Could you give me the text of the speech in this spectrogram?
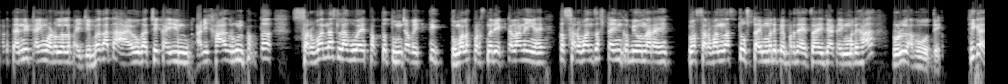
तर त्यांनी टाइम वाढवलेला पाहिजे. बघ आता आयोगाचे काही आणि हा रूल फक्त सर्वांनाच लागू आहे फक्त तुमच्या वैयक्तिक तुम्हाला पर्सनली एकट्याला नाही आहे तर सर्वांचाच टाइम कमी होणार आहे किंवा सर्वांनाच तोच टाइममध्ये पेपर द्यायचा आहे ज्या टाइममध्ये हा रूल लागू होते. ठीक आहे?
